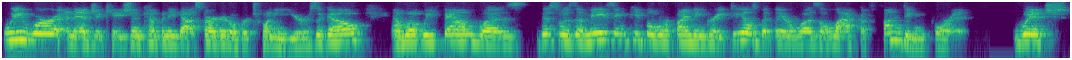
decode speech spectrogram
we were an education company that started over 20 years ago. And what we found was this was amazing. People were finding great deals but there was a lack of funding for it which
